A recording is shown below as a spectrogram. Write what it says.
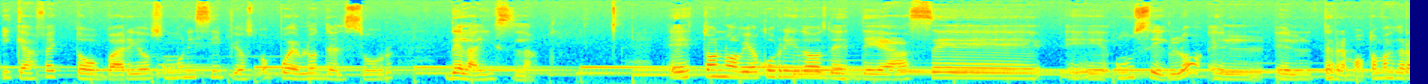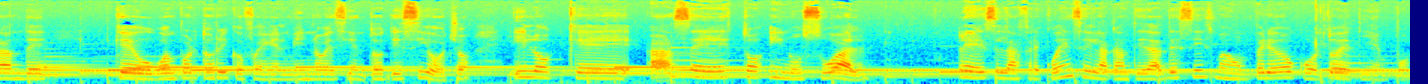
y que afectó varios municipios o pueblos del sur de la isla. Esto no había ocurrido desde hace eh, un siglo. El, terremoto más grande que hubo en Puerto Rico fue en el 1918 y lo que hace esto inusual es la frecuencia y la cantidad de sismos en un periodo corto de tiempo.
